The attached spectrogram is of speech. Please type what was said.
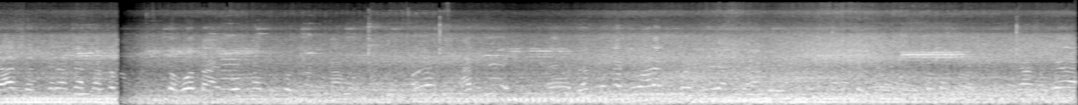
या शेतकऱ्याच्या कर्ज होत आहे. कोकणात काम होत आहे. म्हणून अगदी जनतेच्या जिवाळ्याची प्रश्न या ठिकाणी. त्या सगळ्या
